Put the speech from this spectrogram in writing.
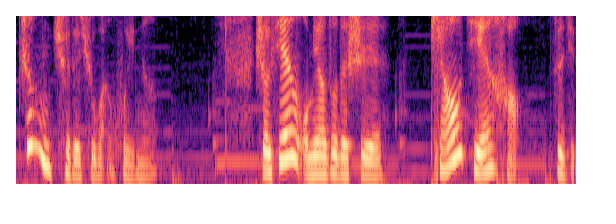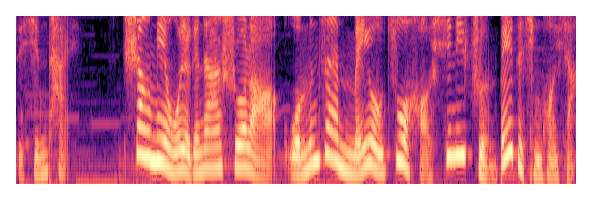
正确的去挽回呢？首先，我们要做的是调节好自己的心态。上面我也跟大家说了啊，我们在没有做好心理准备的情况下，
